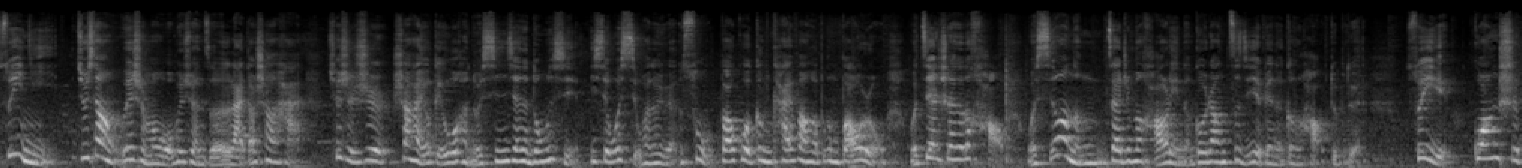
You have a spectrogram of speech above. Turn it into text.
所以你就像为什么我会选择来到上海，确实是上海有给我很多新鲜的东西，一些我喜欢的元素，包括更开放和更包容。我见识了它的好，我希望能在这份好里能够让自己也变得更好，对不对？所以光是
